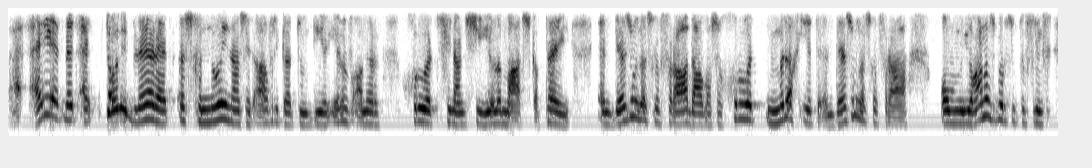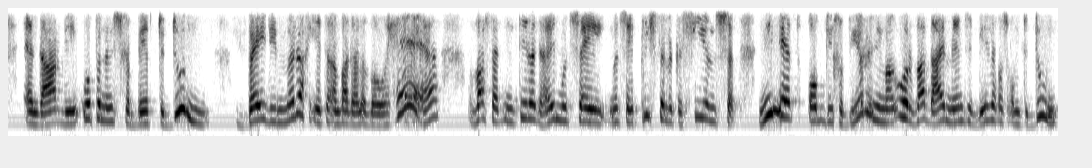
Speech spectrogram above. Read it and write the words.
Hy het met Tony Blair het is genooi na Suid-Afrika toe deur een of ander groot finansiële maatskappy. En Desmond is gevra daar was 'n groot middagete en Desmond is gevra om Johannesburg toe te vlieg en daar die openingsgebed te doen by die middagete. En wat hulle wou hê was dat natuurlik hy moet sê met sy priesterlike seën sit. Nie net op die gebeure nie maar oor wat daai mense besig was om te doen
